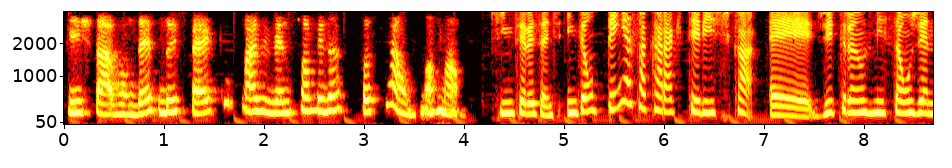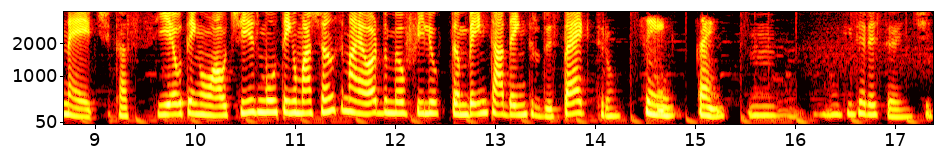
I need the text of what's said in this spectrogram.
que estavam dentro do espectro, mas vivendo sua vida social, normal. Que interessante. Então, tem essa característica é, de transmissão genética. Se eu tenho autismo, tem uma chance maior do meu filho também estar tá dentro do espectro? Sim, tem. Hum, muito interessante.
